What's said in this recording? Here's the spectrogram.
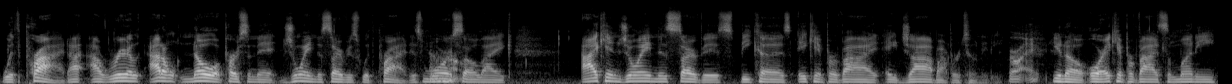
with pride. I, I rarely, I don't know a person that joined the service with pride. It's more Uh-huh. so like I can join this service because it can provide a job opportunity, Right. you know, or it can provide some money.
